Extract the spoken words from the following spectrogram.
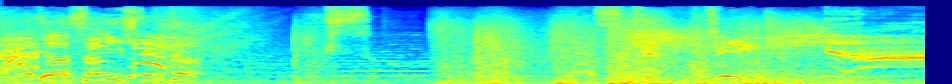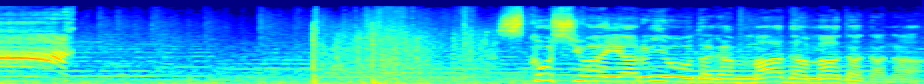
大よそ戦戦見してるとクソ少しはやるようだがまだまだだな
